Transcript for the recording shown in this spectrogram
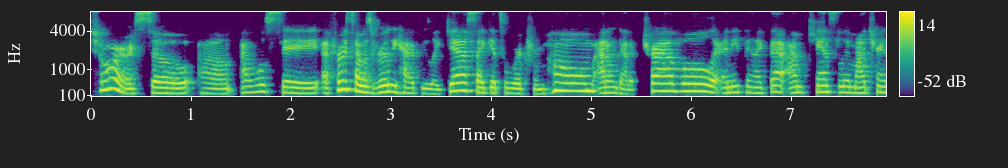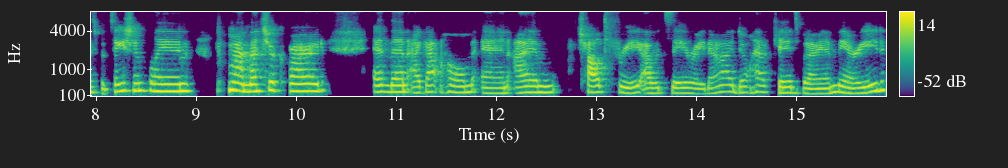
Sure. So um, I will say, at first, I was really happy. Like, yes, I get to work from home. I don't got to travel or anything like that. I'm canceling my transportation plan, my Metro card. And then I got home and I am child free, I would say right now. I don't have kids, but I am married.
